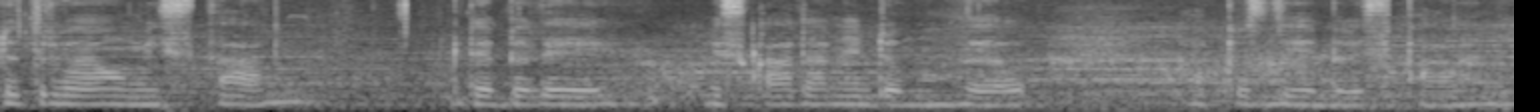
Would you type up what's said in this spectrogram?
do druhého místa, kde byly vyskládány do mohyl a později byly spáleny.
